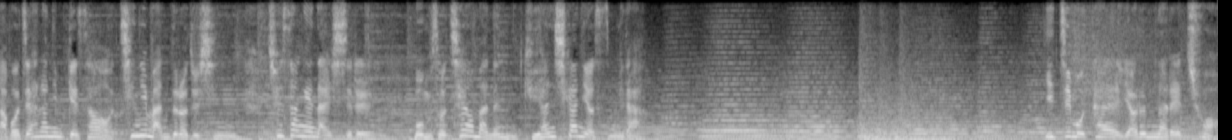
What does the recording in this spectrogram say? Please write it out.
아버지 하나님께서 친히 만들어주신 최상의 날씨를 몸소 체험하는 귀한 시간이었습니다. 잊지 못할 여름날의 추억.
